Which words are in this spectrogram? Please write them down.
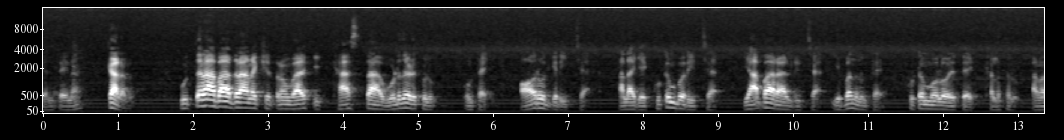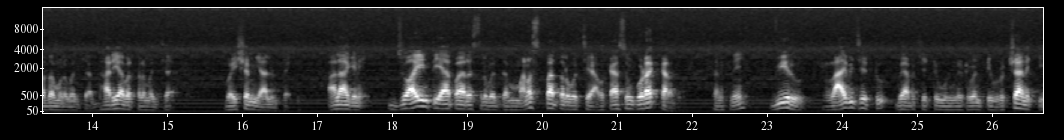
ఎంతైనా కలదు. ఉత్తరాభాద్ర నక్షత్రం వారికి కాస్త ఒడిదడుకులు ఉంటాయి. ఆరోగ్య రీత్యా అలాగే కుటుంబ రీత్యా వ్యాపారాల రీత్యా ఇబ్బందులు ఉంటాయి. కుటుంబంలో అయితే కలతలు అన్నదమ్ముల మధ్య భార్యాభర్తల మధ్య వైషమ్యాలు ఉంటాయి. అలాగనే జాయింట్ వ్యాపారస్తుల వద్ద మనస్పర్ధలు వచ్చే అవకాశం కూడా కలదు. కనుకనే వీరు రావి చెట్టు వేప చెట్టు ఉన్నటువంటి వృక్షానికి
